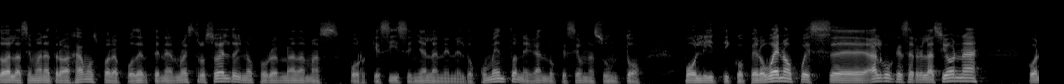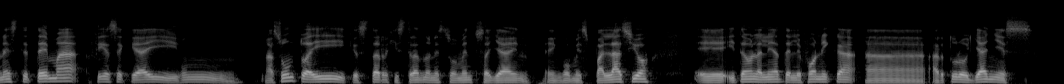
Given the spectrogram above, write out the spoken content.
Toda la semana trabajamos para poder tener nuestro sueldo y no cobrar nada más porque sí señalan en el documento, negando que sea un asunto político. Pero bueno, pues eh, algo que se relaciona con este tema, fíjese que hay un asunto ahí que se está registrando en estos momentos allá en, Gómez Palacio eh, y tengo en la línea telefónica a Arturo Yáñez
